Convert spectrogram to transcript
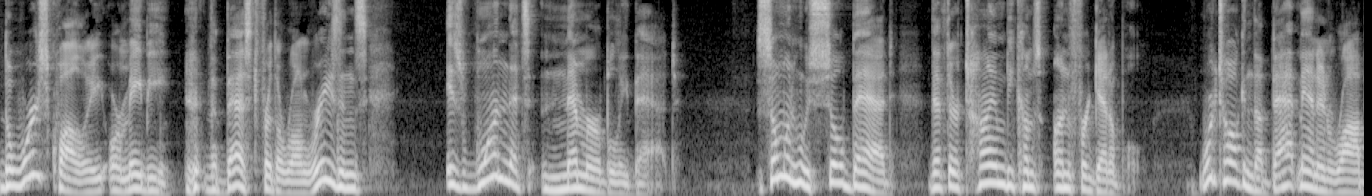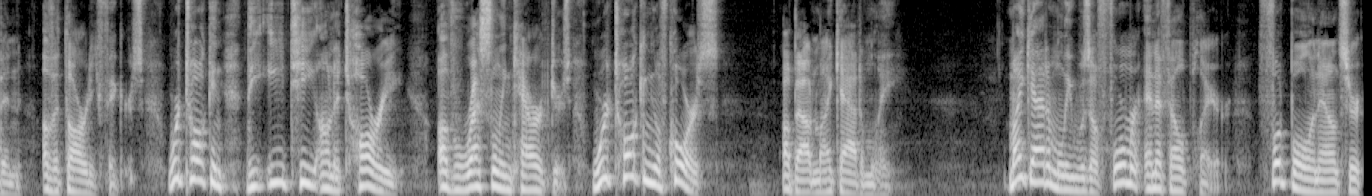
The worst quality, or maybe the best for the wrong reasons, is one that's memorably bad. Someone who is so bad that their time becomes unforgettable. We're talking the Batman and Robin of authority figures. We're talking the E.T. on Atari of wrestling characters. We're talking, of course, about Mike Adamle. Mike Adamle was a former NFL player, football announcer,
